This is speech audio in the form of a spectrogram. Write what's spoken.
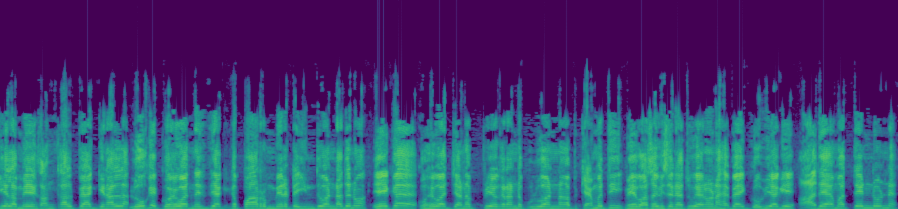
කියලා මේ සංකල්පයක් ගෙනල්ලා ලෝකේ කොහෙවත් නැති දෙයක් එකපාරම මෙරට ඉන්දුවන්න හදනවා. ඒක කොහෙවත් ජනප්‍රිය කරන්න පුළුවන් නම් අපි කැමති. මේ වසවිස නැතුව යනවනම් හැබැයි ගොවියගේ ආදායමත් එන්න ඕනේ,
